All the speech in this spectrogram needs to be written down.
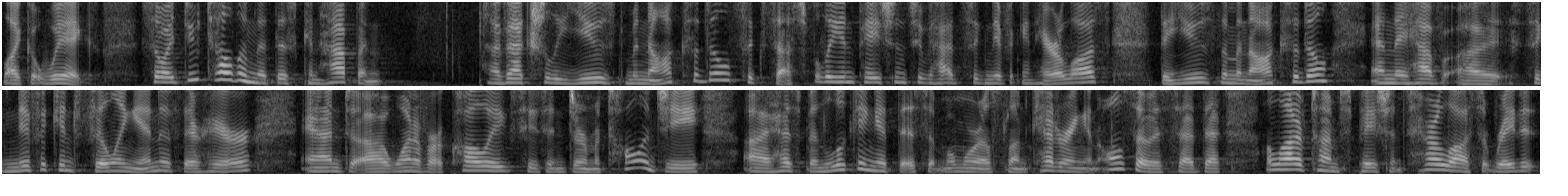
like a wig. So I do tell them that this can happen. I've actually used minoxidil successfully in patients who've had significant hair loss. They use the minoxidil and they have a significant filling in of their hair. And uh, one of our colleagues who's in dermatology uh, has been looking at this at Memorial Sloan Kettering and also has said that a lot of times patients' hair loss rated,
